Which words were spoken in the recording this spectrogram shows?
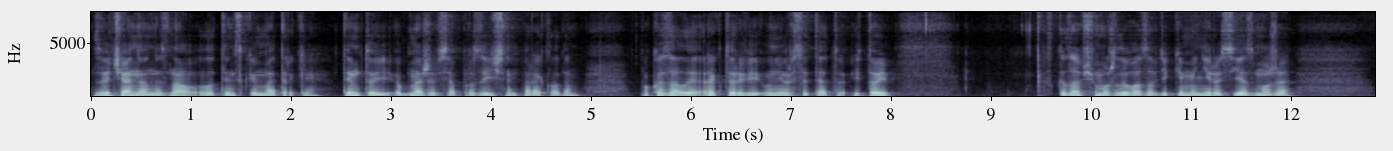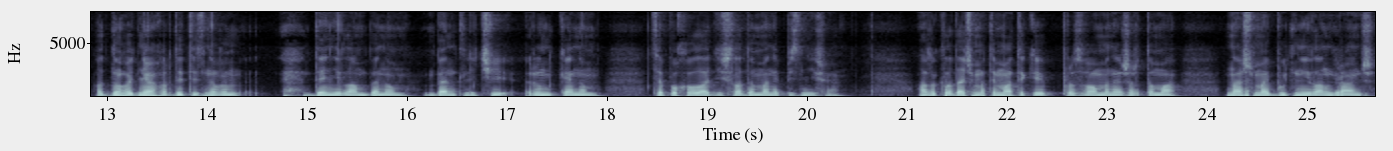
Звичайно, не знав латинської метрики, тим то й обмежився прозаїчним перекладом. Показали ректорові університету, і той сказав, що, можливо, завдяки мені Росія зможе одного дня гордитись новим Дені Ламбеном, Бентлі чи Рункеном. Ця похвала дійшла до мене пізніше. А викладач математики прозвав мене жартома наш майбутній Лангранж.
